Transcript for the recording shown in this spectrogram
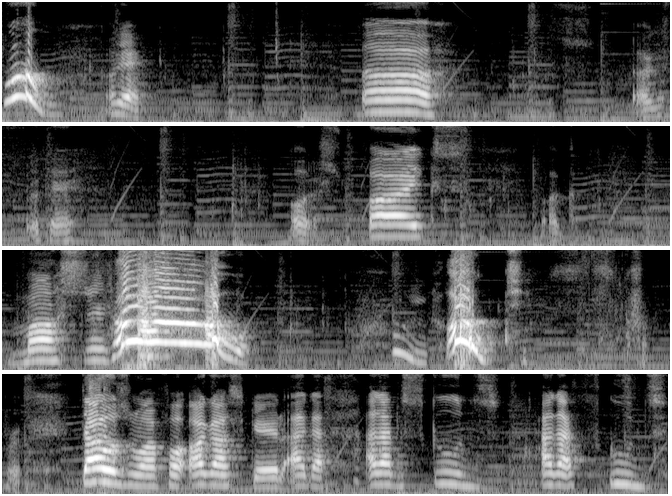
Woo! Okay. Uh. Okay. Oh, there's spikes. Like monsters. Oh! Oh! Jesus Christ. That was my fault. I got scared. I got. I got the scoods. I got scoods.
